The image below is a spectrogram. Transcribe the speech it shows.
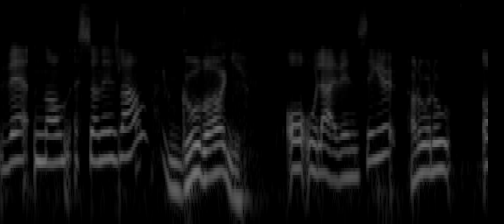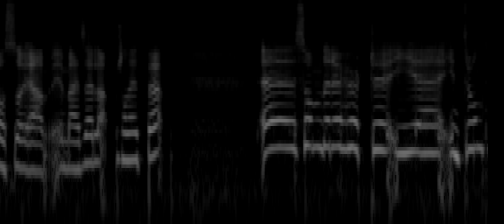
ved navn Sunny Islam God dag. og Ole Eivind Sigrud Hallo, hallo. Også ja, meg selv, da. Jeanette Bø. Eh, som dere hørte i eh, introen,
